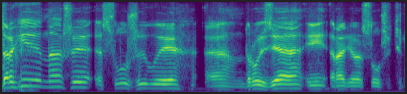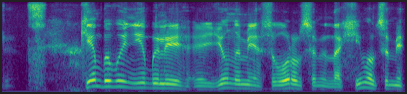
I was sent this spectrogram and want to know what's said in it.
Дорогие наши служивые э, друзья и радиослушатели, кем бы вы ни были э, юными суворовцами, нахимовцами,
